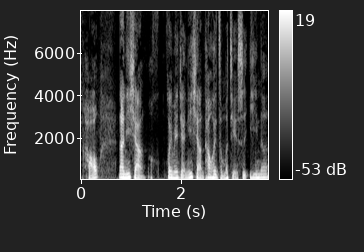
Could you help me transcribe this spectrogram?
好，那你想？惠梅姐，你想他会怎么解释一呢？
